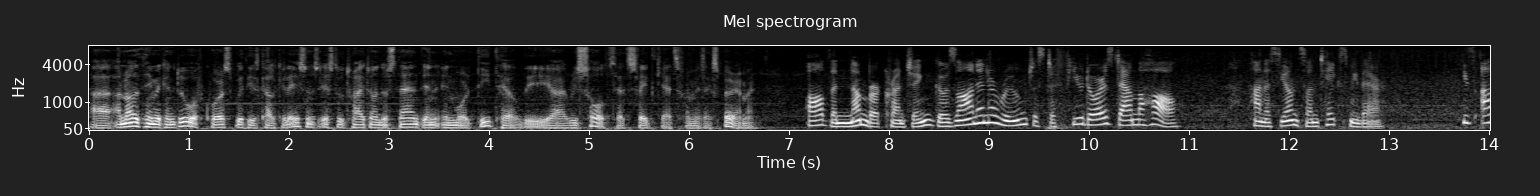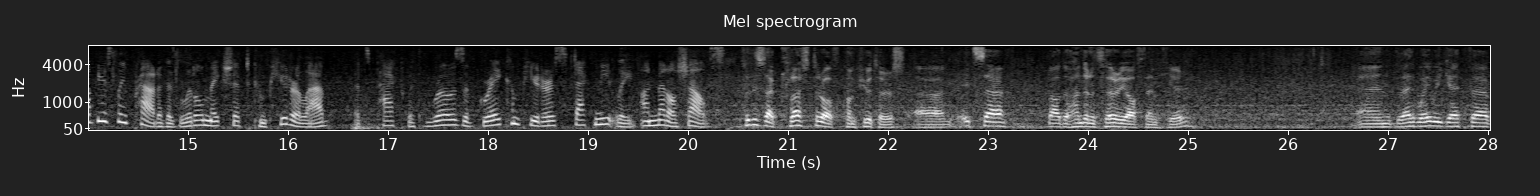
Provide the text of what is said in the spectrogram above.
Uh, another thing we can do, of course, with these calculations is to try to understand in, in more detail the uh, results that Svein gets from his experiment. All the number crunching goes on in a room just a few doors down the hall Hannes Jonsson takes me there. He's obviously proud of his little makeshift computer lab that's packed with rows of gray computers stacked neatly on metal shelves. So this is a cluster of computers. Uh, it's uh, about 130 of them here. And that way we get uh,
